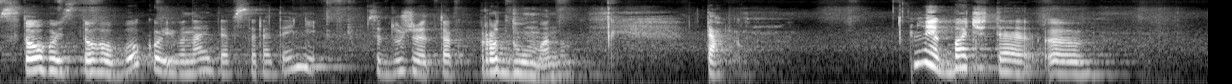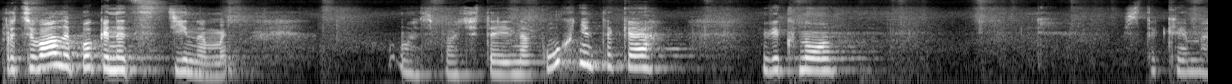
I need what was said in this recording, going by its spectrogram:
з того і з того боку, і вона йде всередині. Це дуже так продумано. Так. Ну, як бачите, е, працювали поки над стінами. Ось, бачите, і на кухні таке вікно з такими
